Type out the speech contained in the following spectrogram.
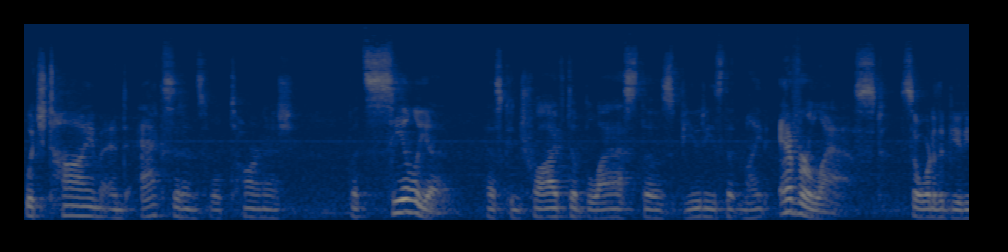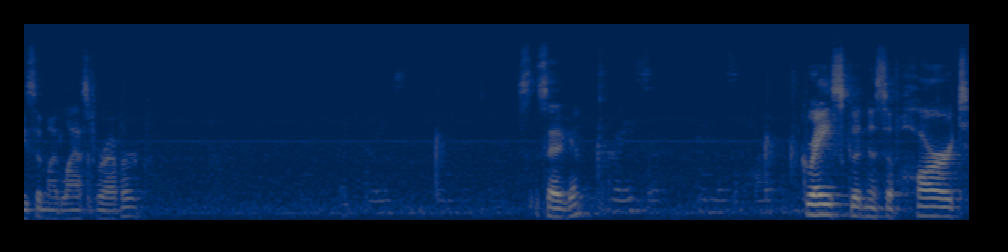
which time and accidents will tarnish. But Celia has contrived to blast those beauties that might ever last. So, what are the beauties that might last forever? Say it again. Grace or goodness of heart. Grace, goodness of heart,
